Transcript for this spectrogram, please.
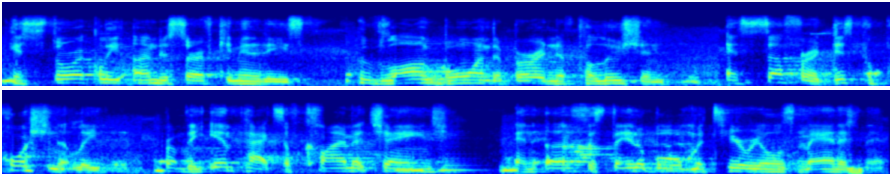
historically underserved communities who've long borne the burden of pollution and suffer disproportionately from the impacts of climate change and unsustainable materials management.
